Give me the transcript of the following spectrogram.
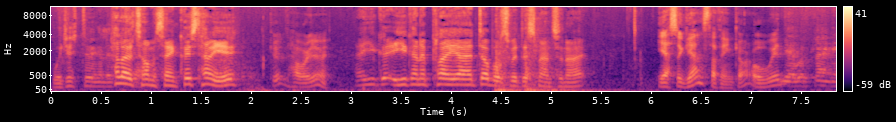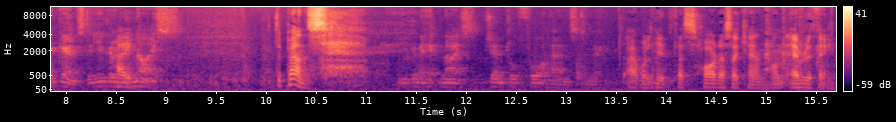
We're just doing a little. Hello, chat. Thomas Enqvist. How are you? Good. How are you? Are you, go- are you going to play uh, doubles with this man tonight? Yes, against I think, or, or with. Yeah, we're playing against. Are you going to Hi. be nice? It Depends. You're you going to hit nice, gentle forehands to me? I will hit as hard as I can on everything.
